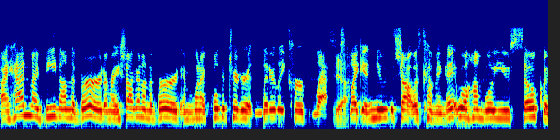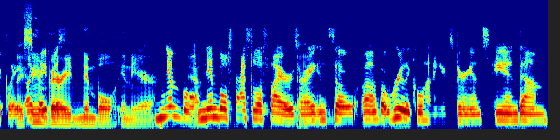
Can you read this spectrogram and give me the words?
I had my bead on the bird or my shotgun on the bird, and when I pulled the trigger, it literally curved left. Yeah. Like it knew the shot was coming. It will humble you so quickly. They like seem very nimble in the air. nimble, Yeah. nimble, fast little flyers, Yeah. right? And so, uh, but really cool hunting experience. And, um,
